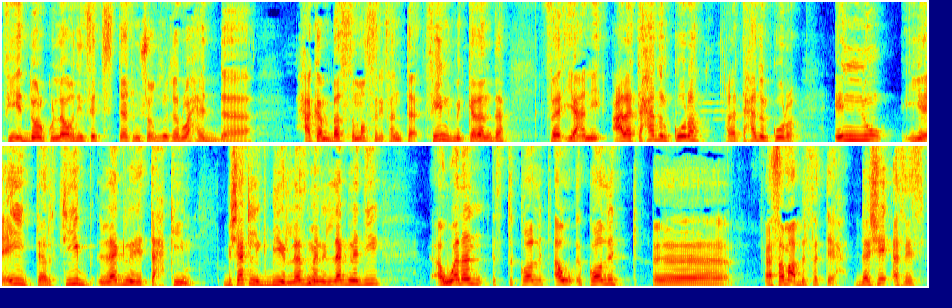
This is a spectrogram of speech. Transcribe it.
في الدول كلها واخدين ست ستات ومش واخدين غير واحد آه، حكم بس مصري. فانت فين من الكلام ده؟ فيعني على اتحاد الكوره على اتحاد الكوره انه يعيد ترتيب لجنة التحكيم. بشكل كبير. لازم أن اللجنة دي اولا استقالة أو إقالة آه، عصام عبد الفتاح. ده شيء أساسي.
